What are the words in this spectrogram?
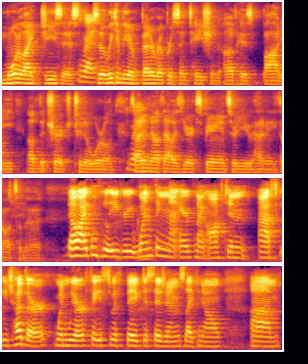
more like Jesus Right. so that we can be a better representation of his body of the church to the world. So I Right. didn't know if that was your experience or you had any thoughts on that. No, I completely agree. One thing that Eric and I often ask each other when we are faced with big decisions, like, you know, um,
